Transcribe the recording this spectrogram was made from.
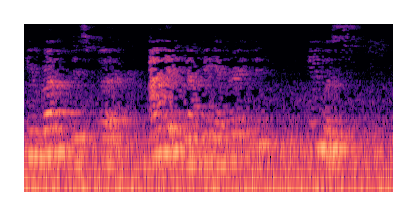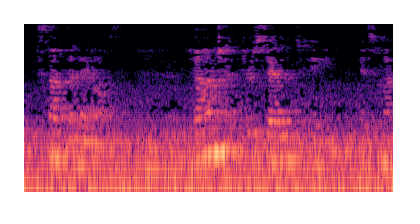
He wrote this book. I didn't know he had written it. He was something else. John chapter 17 is my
